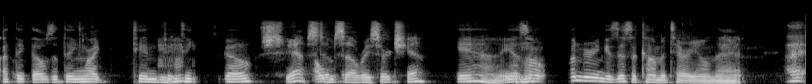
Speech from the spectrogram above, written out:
I think that was a thing like 10, mm-hmm. 15 years ago. Yeah, stem oh. cell research. Yeah. Yeah, yeah. So mm-hmm. I'm wondering, is this a commentary on that? I,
